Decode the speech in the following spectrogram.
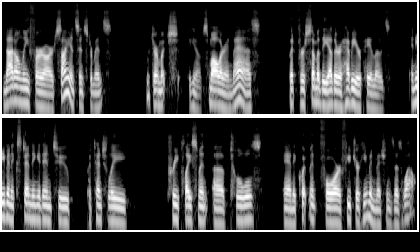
not only for our science instruments, which are much you know smaller in mass, but for some of the other heavier payloads, and even extending it into potentially pre-placement of tools and equipment for future human missions as well.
